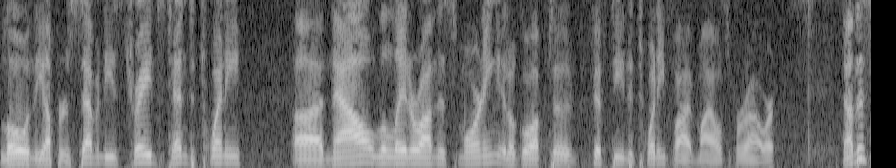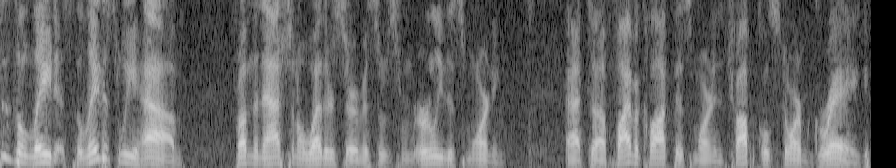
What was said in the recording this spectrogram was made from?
low in the upper 70s. Trades 10 to 20. Uh, now, a little later on this morning, it'll go up to 15 to 25 miles per hour. Now, this is the latest. The latest we have from the National Weather Service was from early this morning. At uh, 5 o'clock this morning, the tropical storm Greg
